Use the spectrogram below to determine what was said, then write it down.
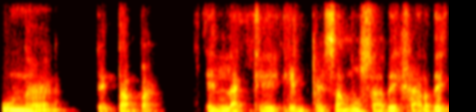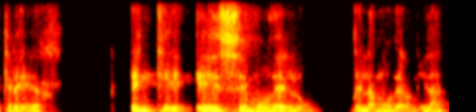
una etapa en la que empezamos a dejar de creer en que ese modelo de la modernidad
